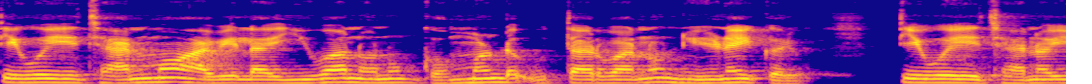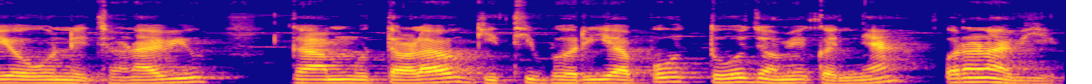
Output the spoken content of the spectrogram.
તેઓએ જાનમાં આવેલા યુવાનોનું ઘમંડ ઉતારવાનો નિર્ણય કર્યો. તેઓએ જાનૈયાઓને જણાવ્યું, ગામનું તળાવ ઘીથી ભરી આપો તો જ અમે કન્યા પરણાવીએ.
